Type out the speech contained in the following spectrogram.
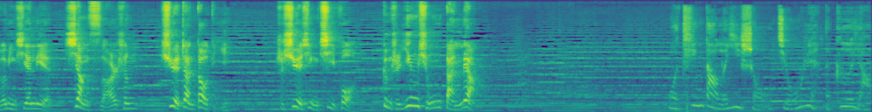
革命先烈向死而生，血战到底，是血性气魄，更是英雄胆量。我听到了一首久远的歌谣，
